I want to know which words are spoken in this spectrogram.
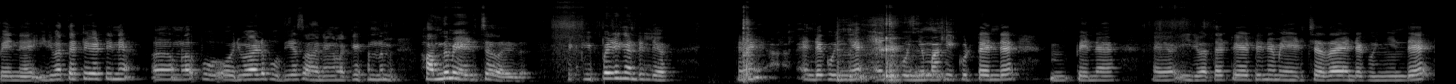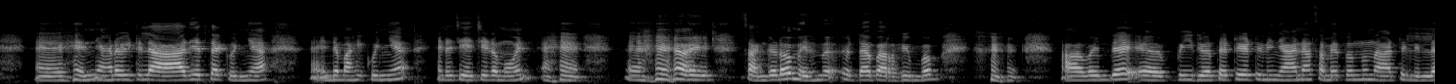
പിന്നെ ഇരുപത്തെട്ട് കെട്ടിന് നമ്മൾ ഒരുപാട് പുതിയ സാധനങ്ങളൊക്കെ അന്ന് അന്ന് മേടിച്ചതാണ് ഇത്. ഇപ്പോഴും കണ്ടില്ലയോ? എന്റെ കുഞ്ഞ് എന്റെ കുഞ്ഞുമാക്കിക്കുട്ടന്റെ പിന്നെ ഇരുപത്തെട്ട് എട്ടിന് മേടിച്ചത് എന്റെ കുഞ്ഞിന്റെ ഞങ്ങളുടെ വീട്ടിലെ ആദ്യത്തെ കുഞ്ഞ് എന്റെ മഹിക്കുഞ്ഞ് എന്റെ ചേച്ചിയുടെ മോൻ. സങ്കടവും വരുന്നു കേട്ടാ പറയുമ്പം. അവന്റെ ഇപ്പം ഇരുപത്തെട്ട് എട്ടിന് ഞാൻ ആ സമയത്തൊന്നും നാട്ടിലില്ല.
